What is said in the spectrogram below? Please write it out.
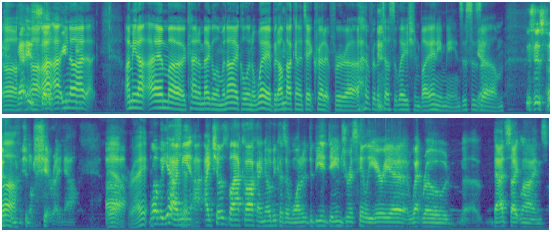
uh, that is uh, so I, I, you know I, I mean I, I am uh, kind of megalomaniacal in a way but I'm not going to take credit for uh, for the tessellation by any means this is Yeah. um This is fifth dimensional shit right now. yeah Uh, right No, but yeah, I Shit. mean, I, I chose Blackhawk. I know because I wanted it to be a dangerous, hilly area, wet road, uh, bad sight lines,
